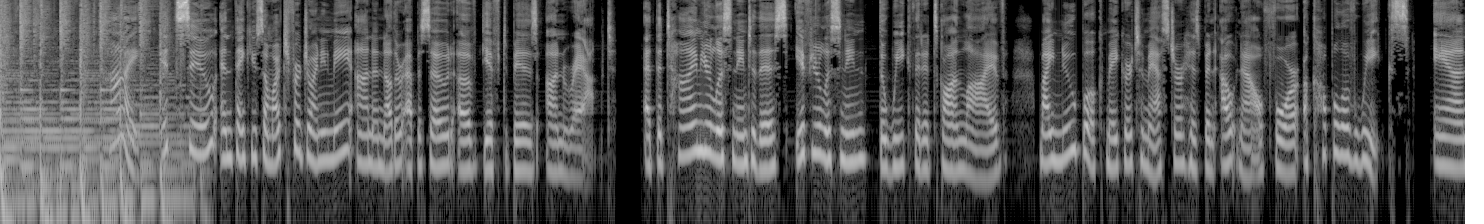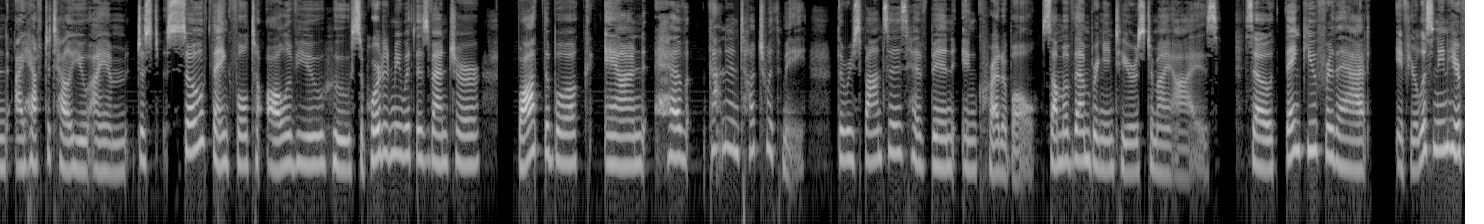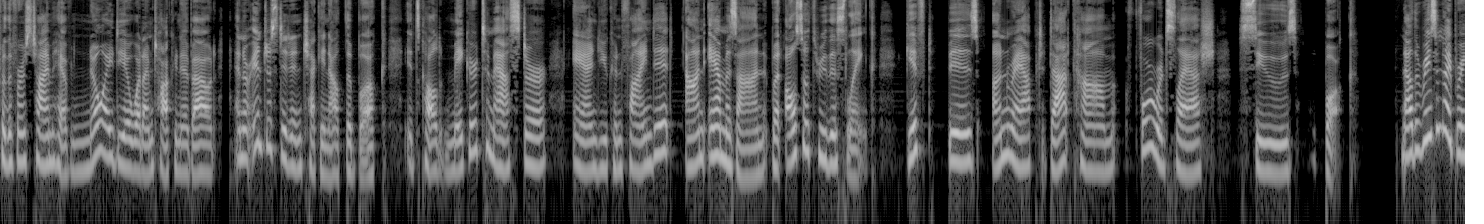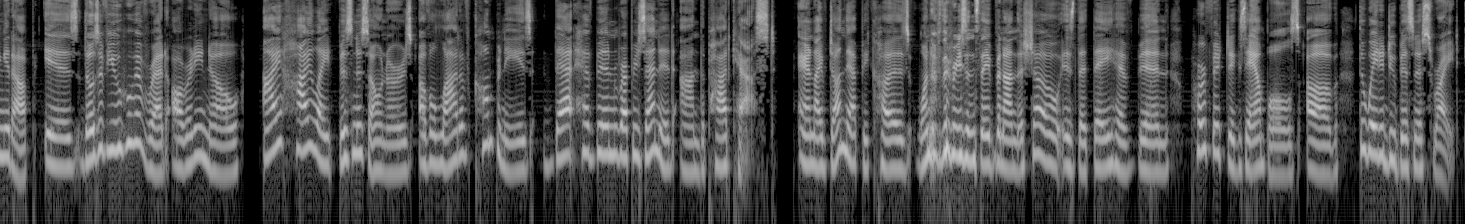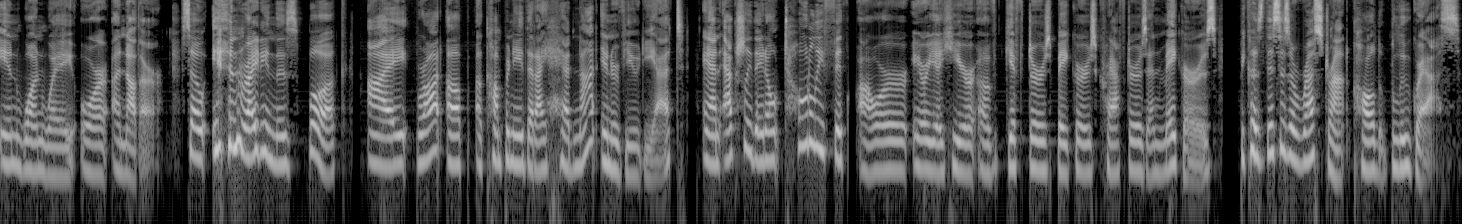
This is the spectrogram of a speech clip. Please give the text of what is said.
Hi, it's Sue, and thank you so much for joining me on another episode of Gift Biz Unwrapped. At the time you're listening to this, if you're listening the week that it's gone live, my new book, Maker to Master, has been out now for a couple of weeks. And I have to tell you, I am just so thankful to all of you who supported me with this venture, bought the book, and have gotten in touch with me. The responses have been incredible, some of them bringing tears to my eyes. So, thank you for that. If you're listening here for the first time, have no idea what I'm talking about, and are interested in checking out the book, it's called Maker to Master, and you can find it on Amazon, but also through this link giftbizunwrapped.com forward slash Sue's book. Now, the reason I bring it up is those of you who have read already know I highlight business owners of a lot of companies that have been represented on the podcast. And I've done that because one of the reasons they've been on the show is that they have been perfect examples of the way to do business right in one way or another. So, in writing this book, I brought up a company that I had not interviewed yet. And actually, they don't totally fit our area here of gifters, bakers, crafters, and makers because this is a restaurant called Bluegrass.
